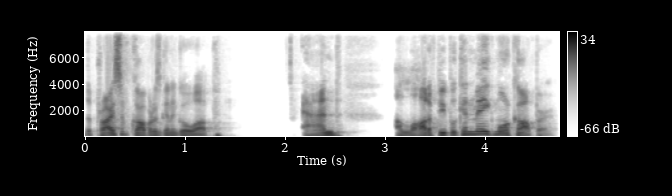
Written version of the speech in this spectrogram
The price of copper is going to go up. And a lot of people can make more copper.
